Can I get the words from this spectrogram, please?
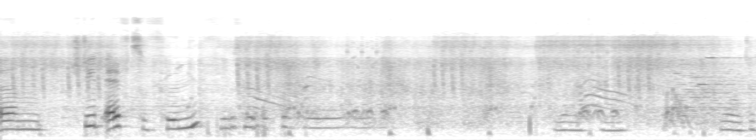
ähm, steht 11 zu 5. Wir müssen jetzt echt noch mal- Ja, okay.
